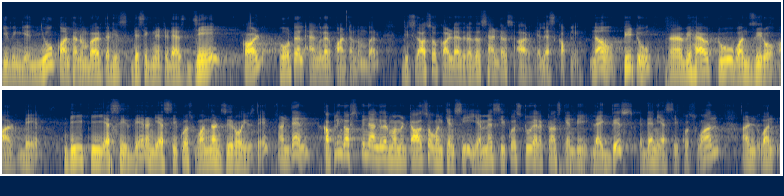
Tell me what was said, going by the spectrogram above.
giving a new quantum number that is designated as J called total angular quantum number. This is also called as Russell-Saunders or LS coupling. Now P2 uh, we have 2 1 0 are there dps is there and s equals 1 and 0 is there and then coupling of spin angular moment also one can see ms equals 2 electrons can be like this then s equals 1 and 1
